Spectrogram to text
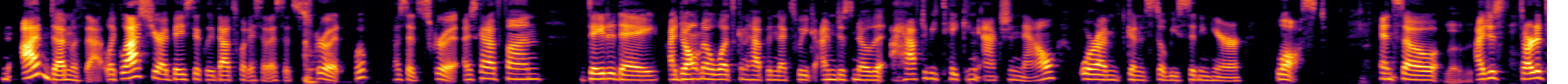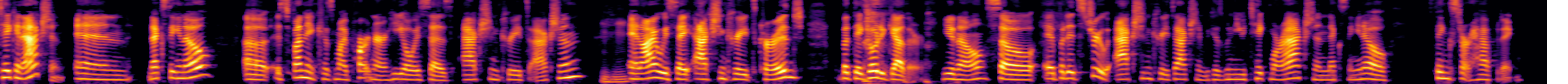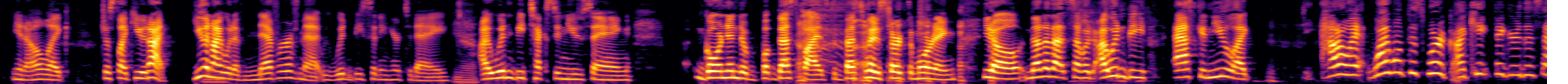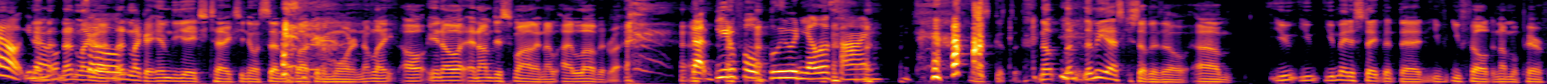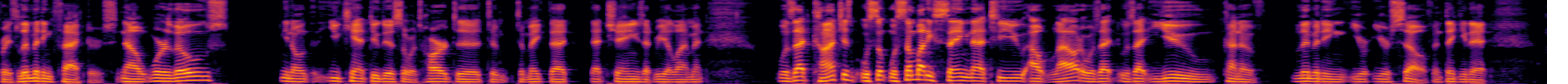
And I'm done with that. Like last year, I basically that's what I said. I said, screw it. Whoop. I said, screw it. I just gotta have fun day to day. I don't know what's gonna happen next week. I'm just know that I have to be taking action now, or I'm gonna still be sitting here lost. And so I just started taking action. And next thing you know, uh, it's funny because my partner, he always says action creates action. Mhm. And I always say action creates courage, but they go together, you know? So, eh, but it's true. Action creates action because when you take more action, next thing you know, things start happening, you know, like just like you and I. You and I would have never have met. We wouldn't be sitting here today. Yeah. I wouldn't be texting you saying, going into Best Buy, it's the best way to start the morning. You know, none of that stuff. Would, I wouldn't be asking you like, how do I? Why won't this work? I can't figure this out. You Yeah, know, nothing like so, a nothing like a MDH text, you know, at seven o'clock in the morning. I'm like, oh, you know, and I'm just smiling. I, I love it, right? that beautiful blue and yellow sign. That's good. Now, let, let me ask you something though. Um, you, you you made a statement that you you felt, and I'm gonna paraphrase, limiting factors. Now, were those, you know, you can't do this, or it's hard to to to make that that change, that realignment? Was that conscious? Was some, was somebody saying that to you out loud, or was that was that you kind of limiting your yourself and thinking that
